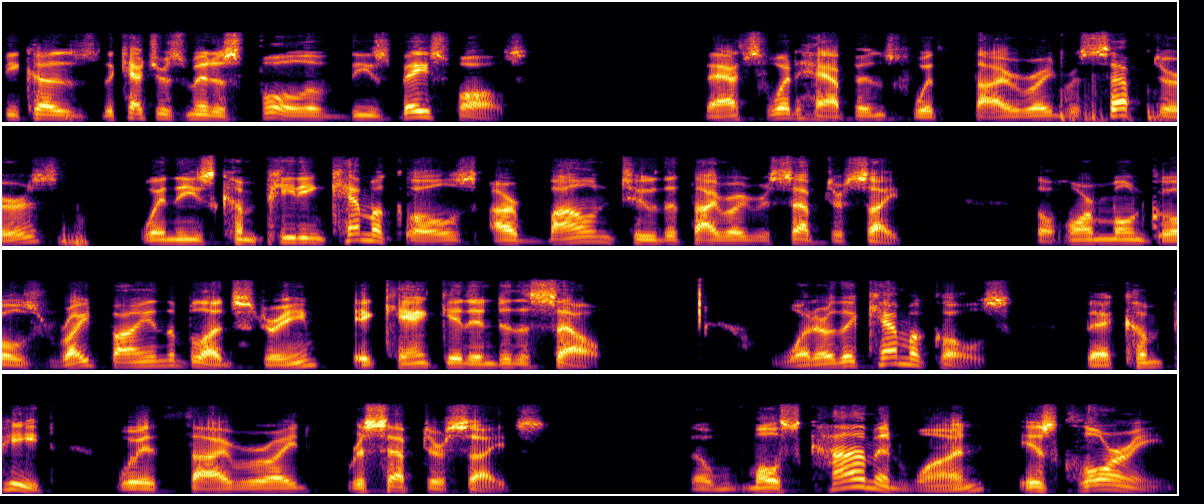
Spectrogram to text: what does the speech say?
because the catcher's mitt is full of these baseballs. That's what happens with thyroid receptors when these competing chemicals are bound to the thyroid receptor site. The hormone goes right by in the bloodstream, it can't get into the cell. What are the chemicals that compete with thyroid receptor sites? The most common one is chlorine.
